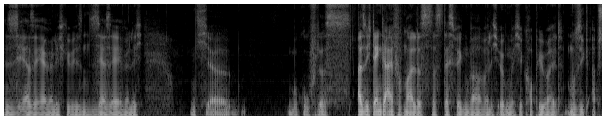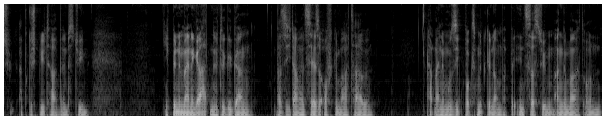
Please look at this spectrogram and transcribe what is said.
Sehr, sehr ärgerlich gewesen. Sehr, sehr ärgerlich. Ich äh, rufe das. Also, ich denke einfach mal, dass das deswegen war, weil ich irgendwelche Copyright-Musik abgespielt habe im Stream. Ich bin in meine Gartenhütte gegangen, was ich damals sehr, sehr oft gemacht habe habe meine Musikbox mitgenommen, habe Insta-Stream angemacht und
